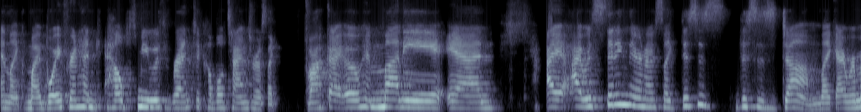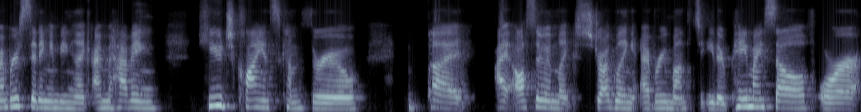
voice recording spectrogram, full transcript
and like my boyfriend had helped me with rent a couple times where I was like, fuck, I owe him money. And I, I was sitting there and I was like, this is, this is dumb. Like I remember sitting and being like, I'm having huge clients come through, but I also am like struggling every month to either pay myself or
